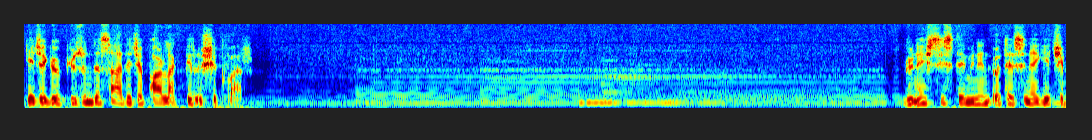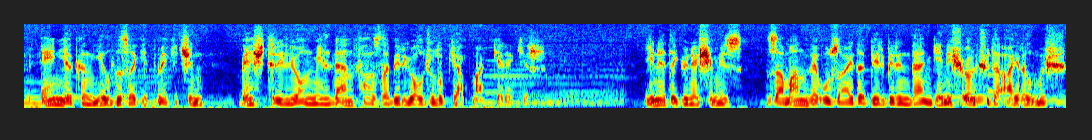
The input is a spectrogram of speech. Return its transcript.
Gece gökyüzünde sadece parlak bir ışık var. Güneş sisteminin ötesine geçip en yakın yıldıza gitmek için 5 trilyon milden fazla bir yolculuk yapmak gerekir. Yine de güneşimiz zaman ve uzayda birbirinden geniş ölçüde ayrılmış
